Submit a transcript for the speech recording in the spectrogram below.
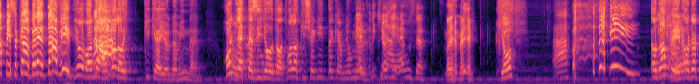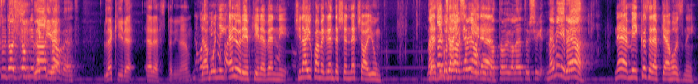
átmész a kábelet, Dávid! Jó van, na hát valahogy ki kell jönnöm innen. Hogy Jó. lett ez így odat? Valaki segít nekem, nyomja Miért? Mit csinálja? Ne húzd el. Megy, megy. Jó? Á, Odafér, oda tudod nyomni már Lekire. kábelt? Le kéne ereszteni, nem? De, De amúgy még előrébb kéne venni. Csináljuk már meg rendesen, ne csaljunk. De Mert ez nem a nem ér el. adta meg a lehetőséget. Nem ér el! Nem, még közelebb kell hozni.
